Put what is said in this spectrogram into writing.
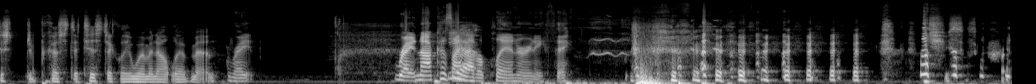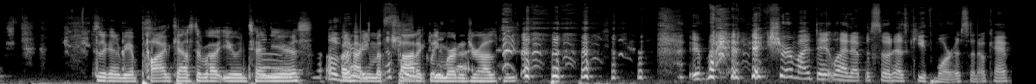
Just because statistically women outlive men. Right. Right. Not because I have a plan or anything. Jesus Christ. Is there going to be a podcast about you in 10 years? Oh, about how you methodically murdered your husband? If make sure my Dateline episode has Keith Morrison, okay?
